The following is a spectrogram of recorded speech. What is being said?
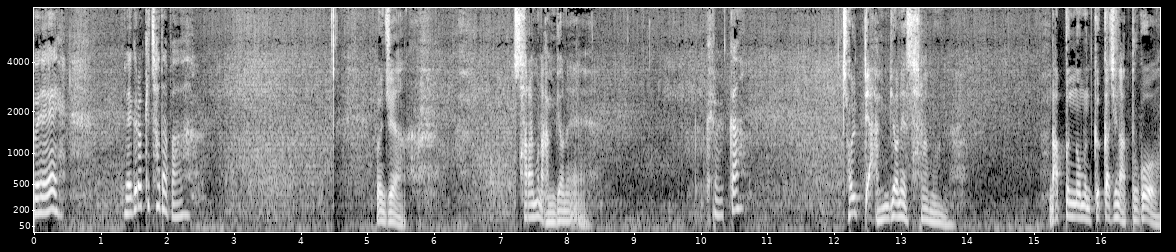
왜? 왜 그렇게 쳐다봐? 은주야, 사람은 안 변해. 그럴까? 절대 안 변해, 사람은. 나쁜 놈은 끝까지 나쁘고,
